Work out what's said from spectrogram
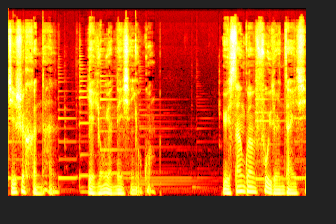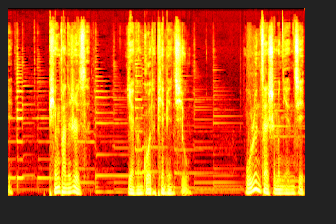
即使很难，也永远内心有光。与三观富裕的人在一起，平凡的日子，也能过得翩翩起舞。”无论在什么年纪，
